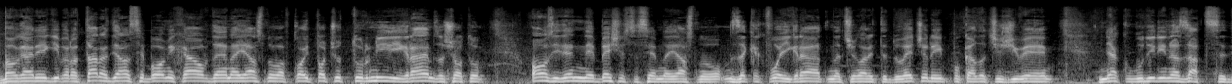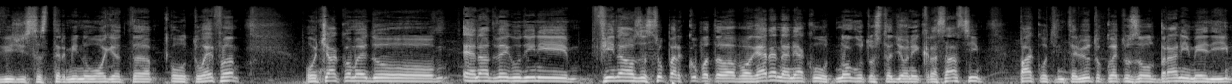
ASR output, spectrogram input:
България и Гибралтар. Надявам се Боя Михайлов да е наясно в кой точно турнир играем, защото Онзи ден не беше съвсем наясно за какво играят националите до вечера и показа, че живее няколко години назад. Се движи с терминологията от УЕФА. Очакваме до една-две години финал за Суперкупата в България на някои от многото стадиони красавци. Пак от интервюто, което за отбрани медии,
